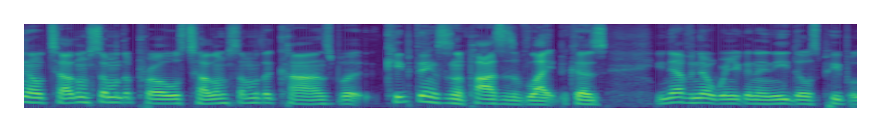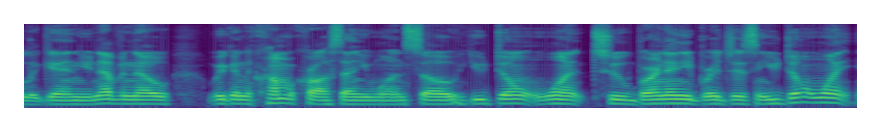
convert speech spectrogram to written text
you know, tell them some of the pros, tell them some of the cons, but keep things in a positive light because you never know when you're going to need those people again. You never know you're going to come across anyone. So you don't want to burn any bridges and you don't want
